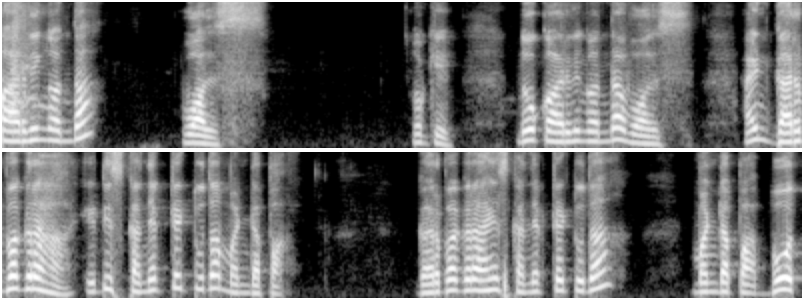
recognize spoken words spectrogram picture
carving on the walls okay no carving on the walls and garbhagraha it is connected to the mandapa garbhagraha is connected to the mandapa both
